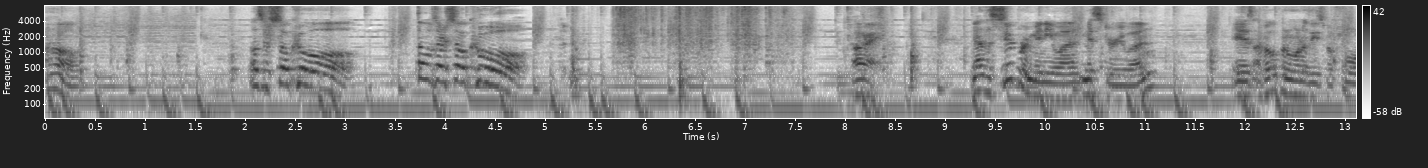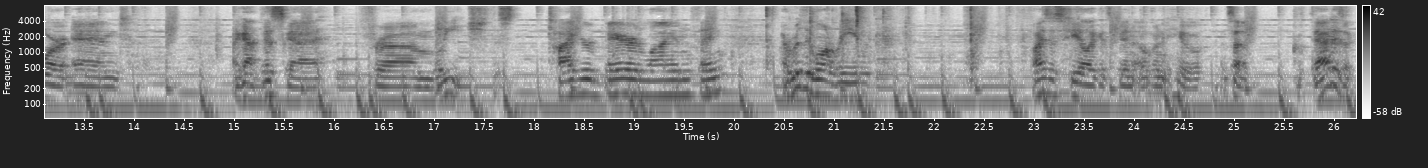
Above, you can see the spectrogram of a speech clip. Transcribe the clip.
Oh. Those are so cool! Those are so cool! Alright. Now the super mini one, mystery one, is I've opened one of these before and I got this guy from Bleach. This tiger bear lion thing. I really want Ryuk. Why does this feel like it's been opened? Ew. It's a that is a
